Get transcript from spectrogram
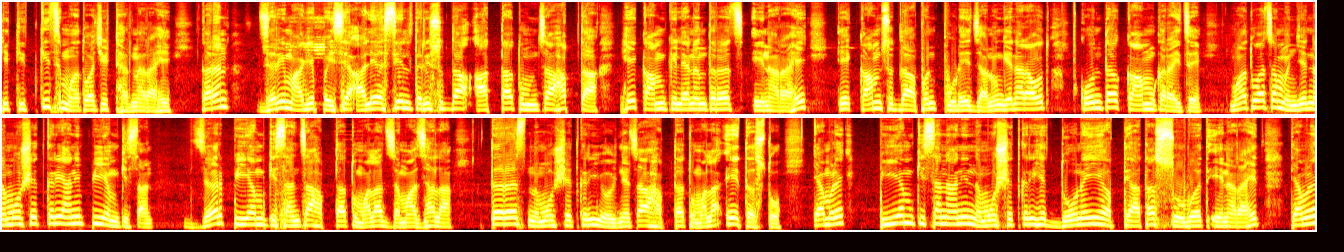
ती तितकीच महत्त्वाची ठरणार आहे. कारण जरी मागे पैसे आले असतील तरीसुद्धा आत्ता तुमचा हप्ता हे काम केल्यानंतरच येणार आहे. ते कामसुद्धा आपण पुढे जाणून घेणार आहोत कोणतं काम करायचं आहे महत्त्वाचं म्हणजे नमो शेतकरी आणि पी एम किसान. जर पी एम किसानचा हप्ता तुम्हाला जमा झाला तरच नमो शेतकरी योजनेचा हप्ता तुम्हाला येत असतो. त्यामुळे पी एम किसान आणि नमो शेतकरी हे दोनही हप्ते आता सोबत येणार आहेत. त्यामुळे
